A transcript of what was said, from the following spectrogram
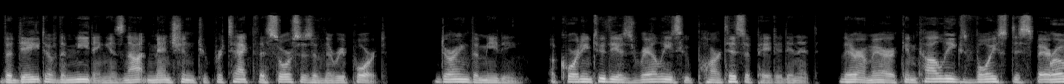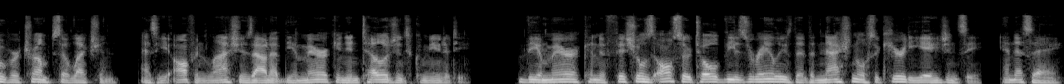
The date of the meeting is not mentioned to protect the sources of the report. During the meeting, according to the Israelis who participated in it, their American colleagues voiced despair over Trump's election, as he often lashes out at the American intelligence community. The American officials also told the Israelis that the National Security Agency, NSA,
